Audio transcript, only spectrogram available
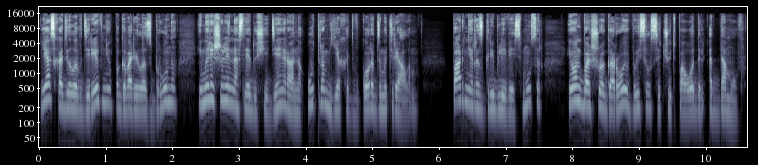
Я сходила в деревню, поговорила с Бруно, и мы решили на следующий день рано утром ехать в город за материалом. Парни разгребли весь мусор, и он большой горой высился чуть поодаль от домов.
